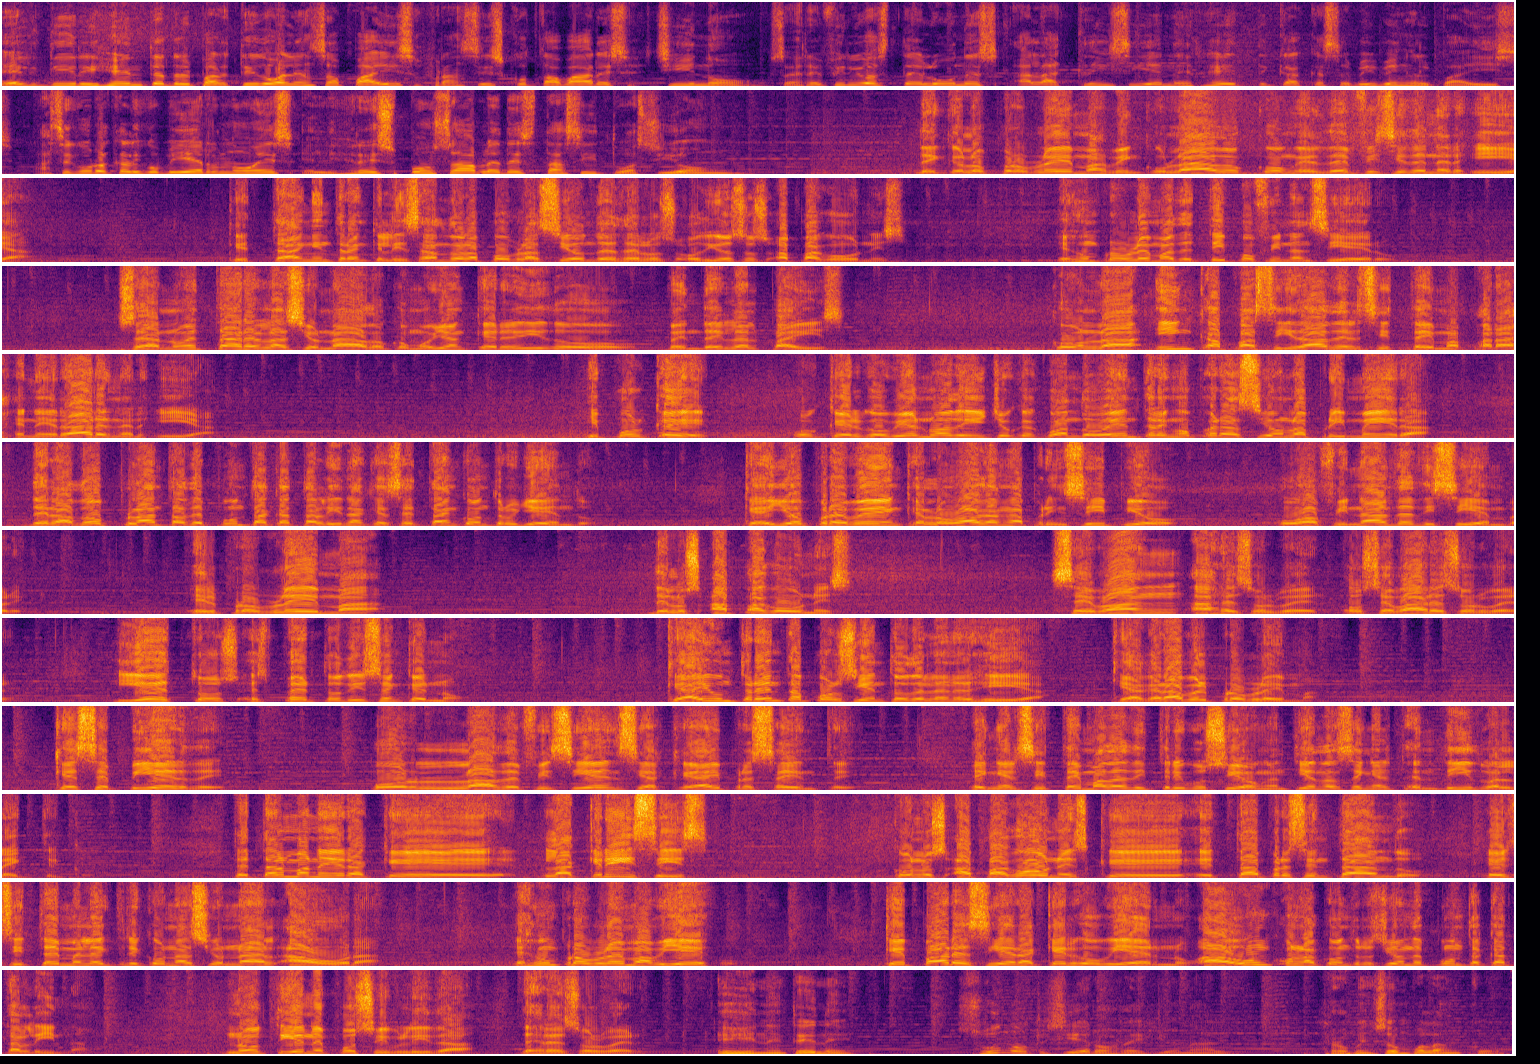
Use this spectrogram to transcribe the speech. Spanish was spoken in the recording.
El dirigente del partido Alianza País, Francisco Tavares Chino, se refirió este lunes a la crisis energética que se vive en el país. Asegura que el gobierno es el responsable de esta situación. De que los problemas vinculados con el déficit de energía que están intranquilizando a la población desde los odiosos apagones es un problema de tipo financiero. O sea, no está relacionado, como ellos han querido venderle al país, con la incapacidad del sistema para generar energía. ¿Y por qué? Porque el gobierno ha dicho que cuando entre en operación la primera de las dos plantas de Punta Catalina que se están construyendo, que ellos prevén que lo hagan a principio o a final de diciembre, el problema de los apagones se van a resolver o se va a resolver. Y estos expertos dicen que no que hay un 30% de la energía que agrava el problema, que se pierde por las deficiencias que hay presentes en el sistema de distribución, entiéndase en el tendido eléctrico. De tal manera que la crisis con los apagones que está presentando el sistema eléctrico nacional ahora es un problema viejo que pareciera que el gobierno, aún con la construcción de Punta Catalina, no tiene posibilidad de resolver. NTN, su noticiero regional, Robinson Polanco.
